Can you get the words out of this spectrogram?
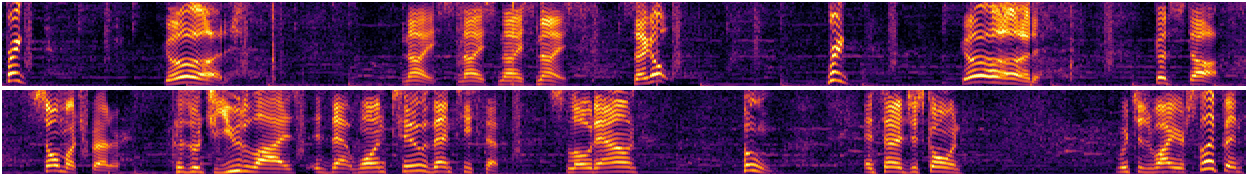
break, good. Nice, nice, nice, nice. So go, break, good. Good stuff so much better. Because what you utilized is that one, two, then T-step. Slow down, boom. Instead of just going, which is why you're slipping,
